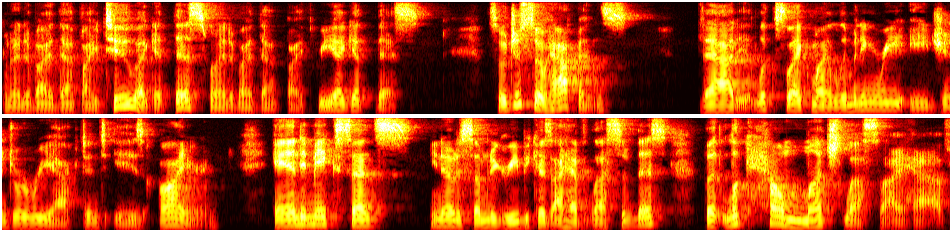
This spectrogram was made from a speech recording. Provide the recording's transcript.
When I divide that by 2, I get this. When I divide that by 3, I get this. So it just so happens that it looks like my limiting reagent or reactant is iron. And it makes sense, you know, to some degree because I have less of this, but look how much less I have.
